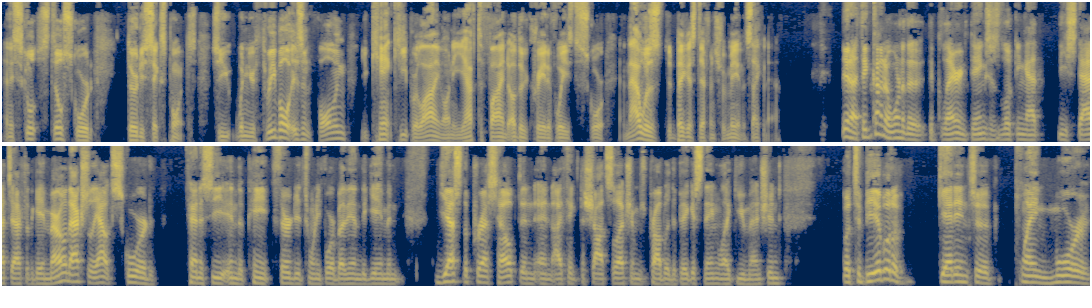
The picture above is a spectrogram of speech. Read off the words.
And they still, still scored 36 points. So you, when your three ball isn't falling, you can't keep relying on it. You have to find other creative ways to score. And that was the biggest difference for me in the second half. Yeah, I think kind of one of the, the glaring things is looking at these stats after the game. Maryland actually outscored Tennessee in the paint 30 to 24 by the end of the game. And yes, the press helped. And, and I think the shot selection was probably the biggest thing, like you mentioned. But to be able to get into playing more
